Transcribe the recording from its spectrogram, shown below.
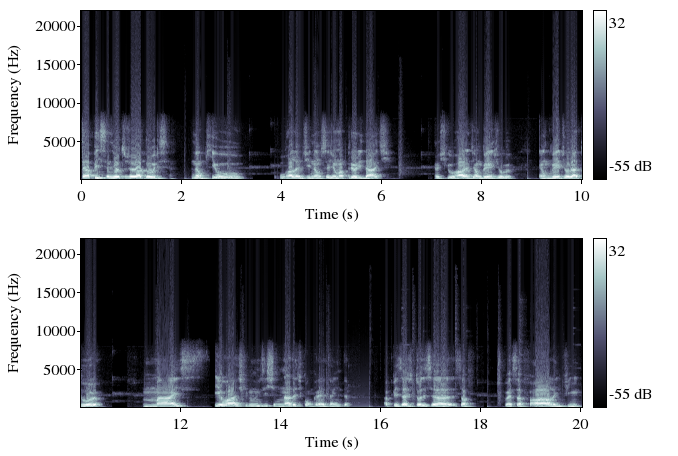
tá pensando em outros jogadores. Não que o, o Haaland não seja uma prioridade. Eu acho que o Haaland é um grande, é um grande jogador, mas eu acho que não existe nada de concreto ainda. Apesar de toda essa, essa, tipo, essa fala, enfim.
